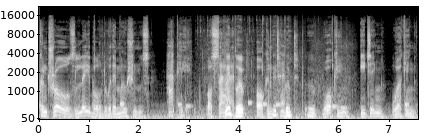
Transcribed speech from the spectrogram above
Controls labeled with emotions. Happy or sad Bleep bloop. or content. bloop, bloop. Walking, eating, working.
